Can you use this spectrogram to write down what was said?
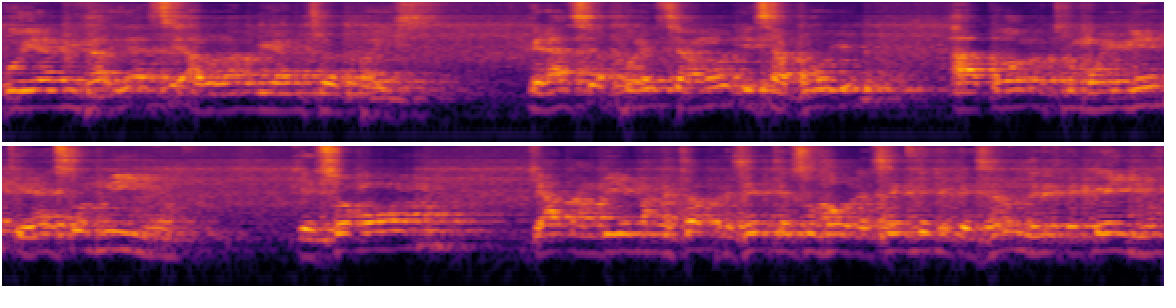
pudieran irradiarse a lo largo y ancho del país. Gracias por ese amor y ese apoyo a todo nuestro movimiento y a esos niños que son hoy, ya también van a estar presentes esos adolescentes que pensaron desde pequeños,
